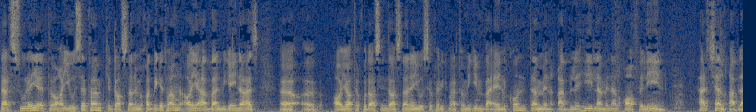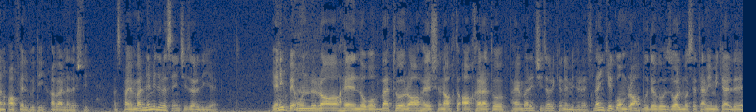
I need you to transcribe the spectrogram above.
در سوره اتفاقا یوسف هم که داستان می‌خواد بگه تو همون آیه اول میگه اینا از آیات خداست این داستان. یوسف که بر تو میگیم و ان کنت من قبلهی لمن القافلین هرچند قبلا قافل بودی خبر نداشتی. پس پیامبر نمی‌دونسته این چیزا رو دیگه. یعنی به اون راه نبوت و راه شناخت آخرت و پیامبر این چیزا رو که نمی‌دونست. نه اینکه گمراه بوده و ظلم و ستمی می‌کرده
